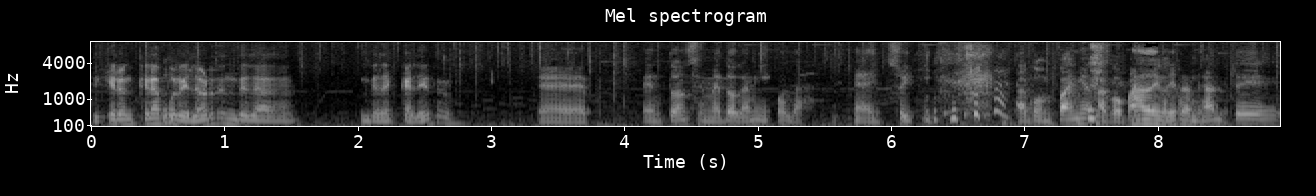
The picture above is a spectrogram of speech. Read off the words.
Dijeron que era por el orden de la, de la escaleta. Eh, entonces me toca a mí. Hola, eh, soy Tito. Acompaño, acompaño, Ah, a de estos veras. caminantes,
